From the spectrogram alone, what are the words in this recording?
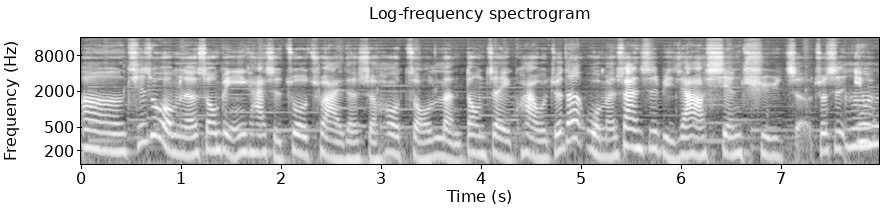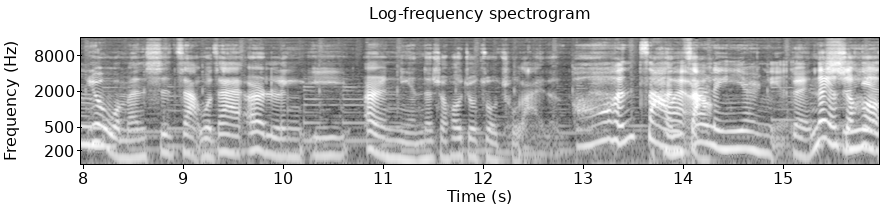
嗯，其实我们的松饼一开始做出来的时候，走冷冻这一块，我觉得我们算是比较先驱者，就是因为因为我们是在我在二零一二年的时候就做出来了。哦，很早，很早，二零一二年。对，那个时候，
